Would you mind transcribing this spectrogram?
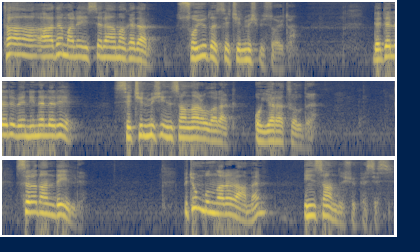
ta Adem Aleyhisselam'a kadar soyu da seçilmiş bir soydu. Dedeleri ve nineleri seçilmiş insanlar olarak o yaratıldı. Sıradan değildi. Bütün bunlara rağmen insandı şüphesiz.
